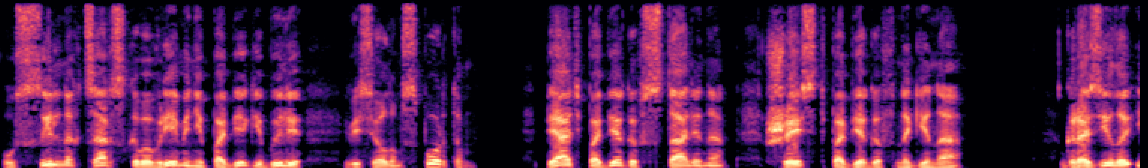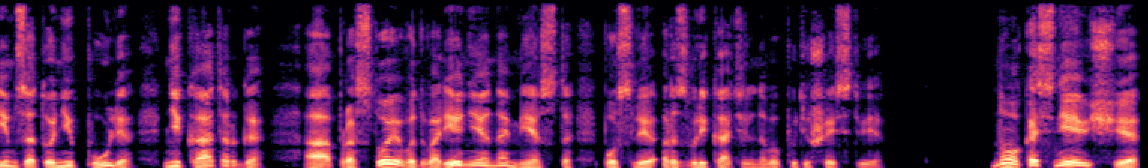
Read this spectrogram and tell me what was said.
У ссыльных царского времени побеги были веселым спортом пять побегов Сталина, шесть побегов Нагина. Грозила им зато не пуля, не каторга, а простое водворение на место после развлекательного путешествия. Но коснеющее,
